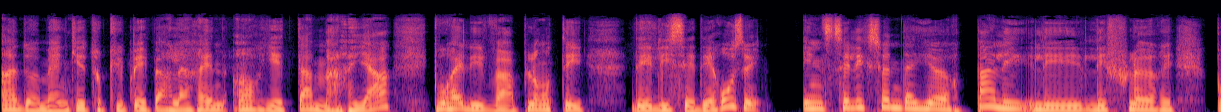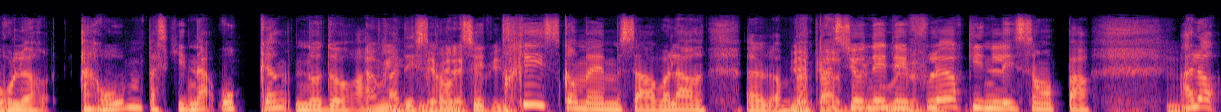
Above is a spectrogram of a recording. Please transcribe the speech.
un domaine qui est occupé par la reine Henrietta Maria. Pour elle, il va planter des lys et des roses. Mais il ne sélectionne d'ailleurs pas les, les, les fleurs et pour leur arôme parce qu'il n'a aucun odorat Ah oui, C'est triste quand même ça. Voilà un, passionné des le- fleurs qui ne les sent pas. Hmm. Alors,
